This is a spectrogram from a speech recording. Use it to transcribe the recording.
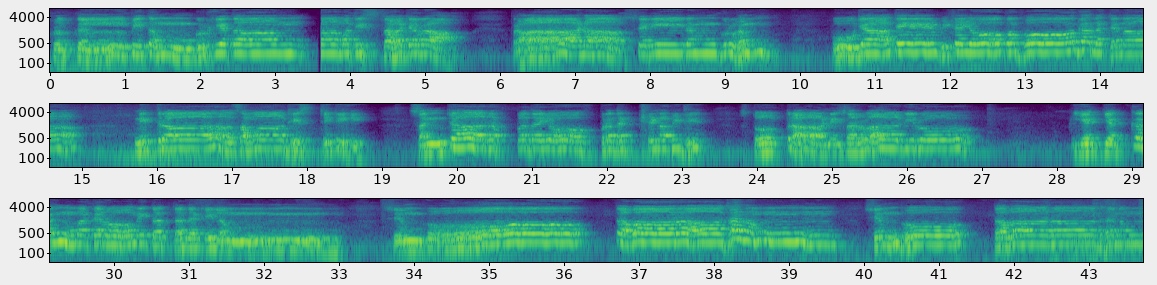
హృత్కల్పితం గృహ్యతామతి సహచరా. ప్రాణా శరీరం గృహం. పూజాతే విషయోపభోగరచనా. నిద్రా సమాధిస్థితి. సంచారపదయో. प्रदक्षिणविधि स्तोत्राणि सर्वा गिरो यद्यत्कर्म करोमि तत्तदखिलम् शम्भो तवाराधनम् शम्भो तवाराधनम्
